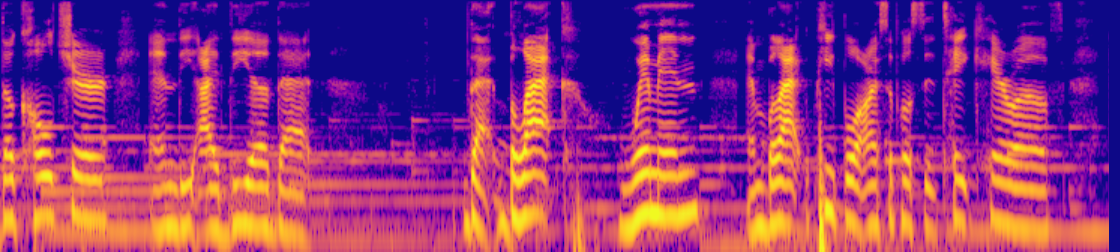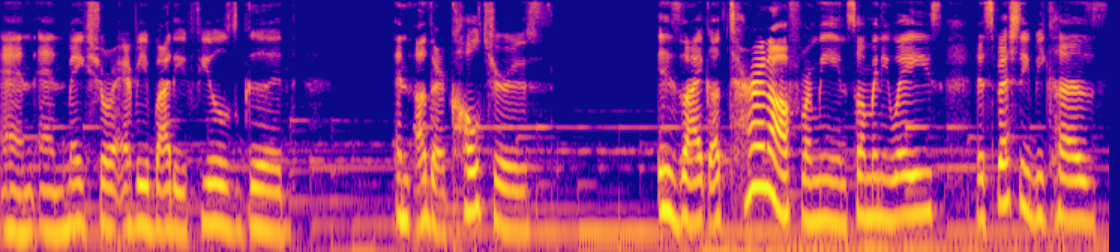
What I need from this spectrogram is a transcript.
the culture and the idea that that black women and black people are supposed to take care of and and make sure everybody feels good in other cultures is like a turnoff for me in so many ways, especially because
